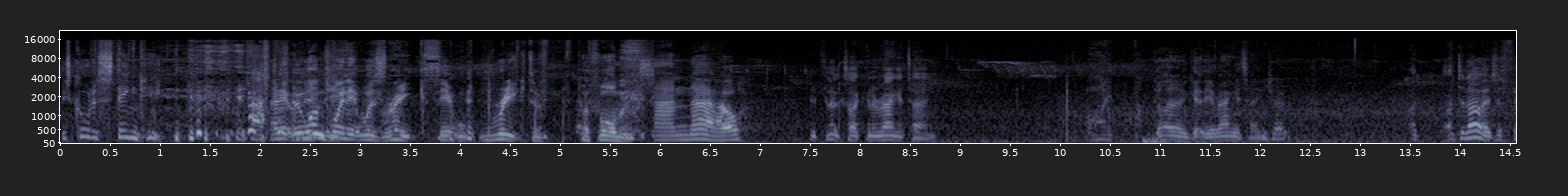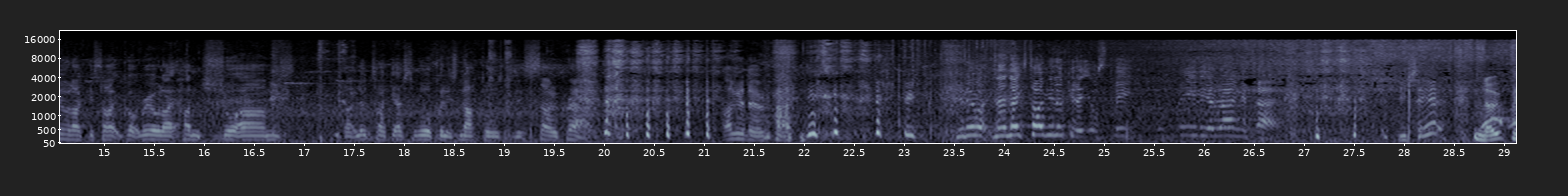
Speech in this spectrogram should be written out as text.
It's called a Stinky. and it, at one point it was reeks. it reeked of performance. And now, It looks like an orangutan. I don't get the orangutan joke. I, I don't know. I just feel like it's like got real like hunched short arms. Like looks like it has to walk on its knuckles because it's so crap. I'm gonna do a run. you know what? Ne- next time you look at it, you'll see you'll see the orangutan. Do you see it? Nope.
